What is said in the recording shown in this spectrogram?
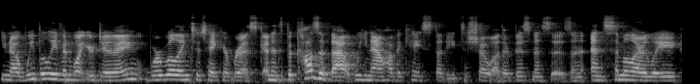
you know, we believe in what you're doing. We're willing to take a risk. And it's because of that we now have a case study to show other businesses. And, and similarly,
